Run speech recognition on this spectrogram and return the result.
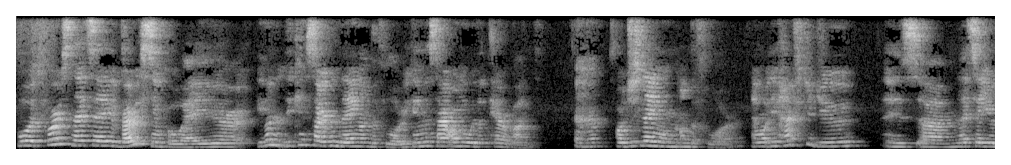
Well, at first, let's say a very simple way. You're even you can start even laying on the floor. You can even start only with a TheraBand Uh-huh. or just laying on, on the floor. And what you have to do is, um, let's say you're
